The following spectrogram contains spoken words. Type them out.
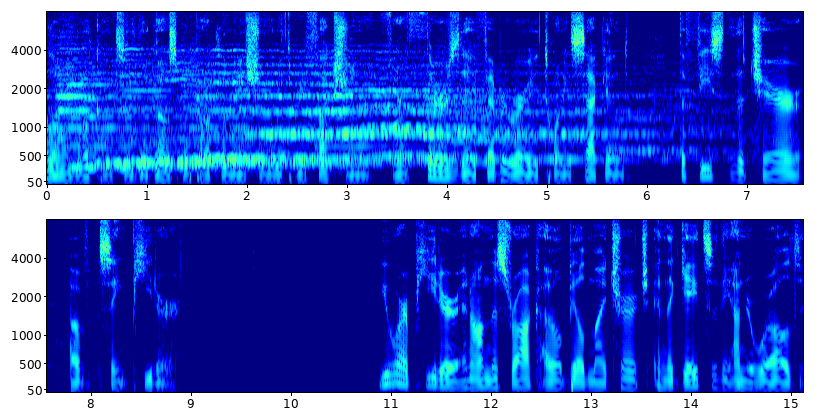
Hello and welcome to the Gospel Proclamation with Reflection for Thursday, February 22nd, the Feast of the Chair of St. Peter. You are Peter, and on this rock I will build my church, and the gates of the underworld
